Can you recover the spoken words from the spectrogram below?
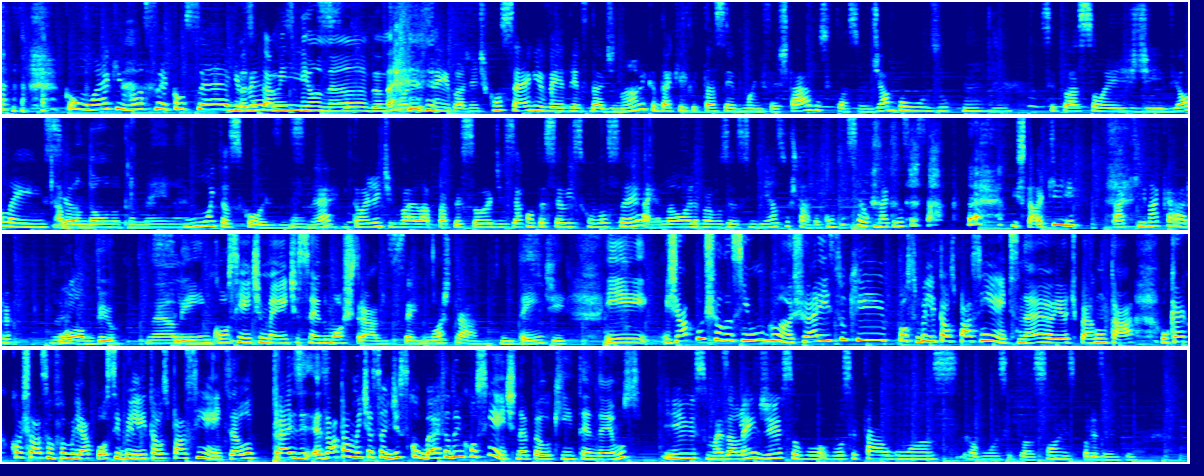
como é que você consegue você ver tá me espionando, né? Por exemplo, a gente consegue ver dentro da dinâmica daquilo que está sendo manifestado situações de abuso, uhum. situações de violência, abandono também, né? Muitas coisas, uhum. né? Então a gente vai lá para a pessoa e diz: aconteceu isso com você? Aí ela olha para você assim bem assustada: aconteceu? Como é que você sabe? Está aqui, está aqui na cara né? o óbvio, né? Sim. Ali inconscientemente sendo mostrado. Sendo mostrado. Entendi. E já puxando assim um gancho, é isso que possibilita aos pacientes, né? Eu ia te perguntar o que é que a constelação familiar possibilita aos pacientes. Ela traz exatamente essa descoberta do inconsciente, né? Pelo que entendemos. Isso, mas além disso, vou, vou citar algumas, algumas situações, por exemplo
